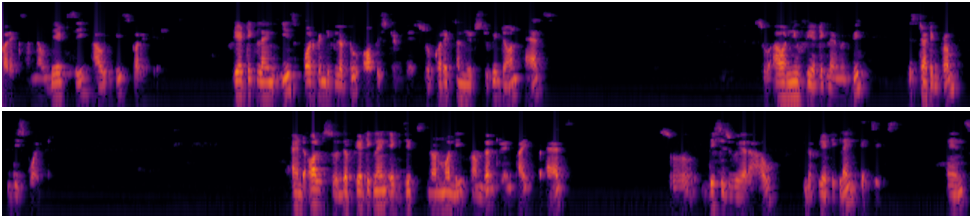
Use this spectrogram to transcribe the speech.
correction. Now let's see how it is corrected. Phreatic line is perpendicular to upstream face. So correction needs to be done as so our new phreatic line will be starting from this point. and also the phreatic line exits normally from the drain pipe as so this is where how the phreatic line exits hence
